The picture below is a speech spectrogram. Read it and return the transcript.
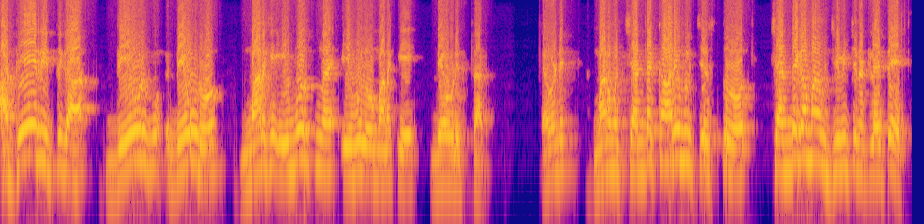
అదే రీతిగా దేవుడు దేవుడు మనకి ఇవ్వాల్సిన ఇవులు మనకి దేవుడిస్తాడు. ఏమండి? మనము చెడ్డ కార్యములు చేస్తూ చెడ్డగా మనం జీవించినట్లయితే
